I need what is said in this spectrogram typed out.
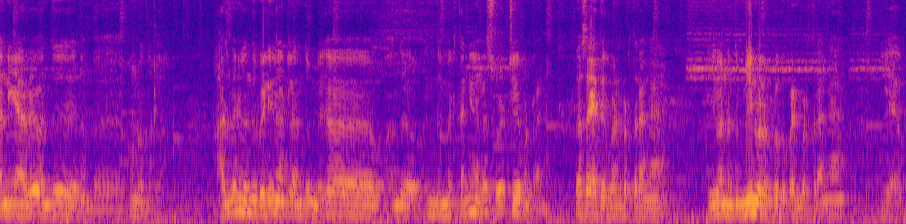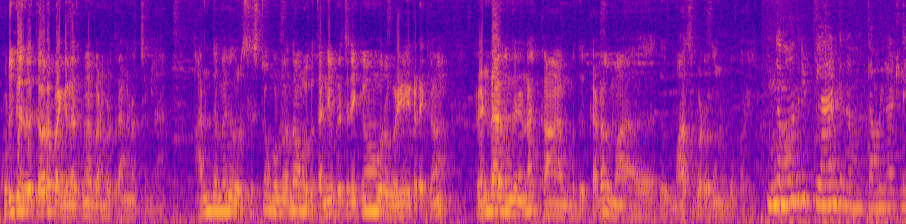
தண்ணியாகவே வந்து நம்ம கொண்டு வந்துடலாம். அதுமாரி வந்து வெளிநாட்டில் வந்து மிக அந்த இந்த மாதிரி தண்ணி நல்லா சுழற்சியே பண்ணுறாங்க விவசாயத்துக்கு பயன்படுத்துகிறாங்க ஈவன் வந்து மீன் வளர்ப்புக்கு பயன்படுத்துகிறாங்க குடிக்கிறதை தவிர பாக்கி எல்லாருக்குமே பயன்படுத்துகிறாங்கன்னு வச்சுங்களேன். அந்த மாதிரி ஒரு சிஸ்டம் கொண்டு வந்தால் உங்களுக்கு தண்ணி பிரச்சனைக்கும் ஒரு வழி கிடைக்கும். ரெண்டாவது வந்து என்னென்னா கா இது கடல் மா இது மாசுபடுறதும் ரொம்ப குறையும். இந்த மாதிரி பிளான்ட் நம்ம தமிழ்நாட்டுல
